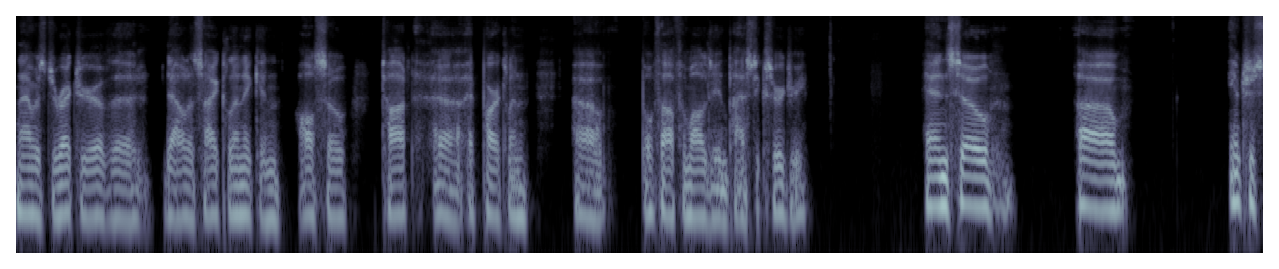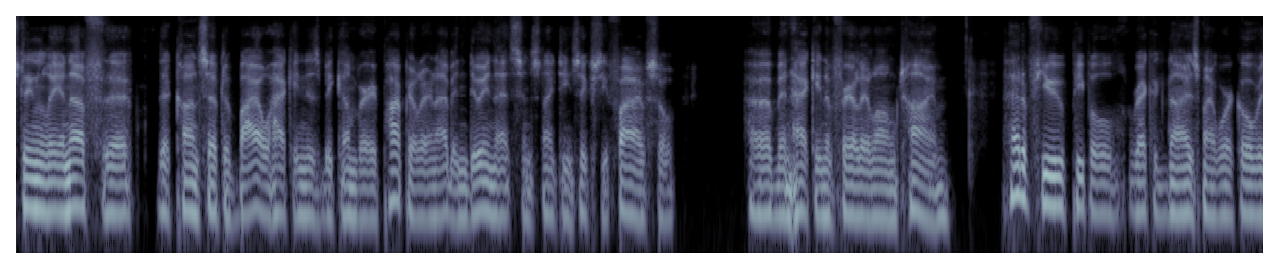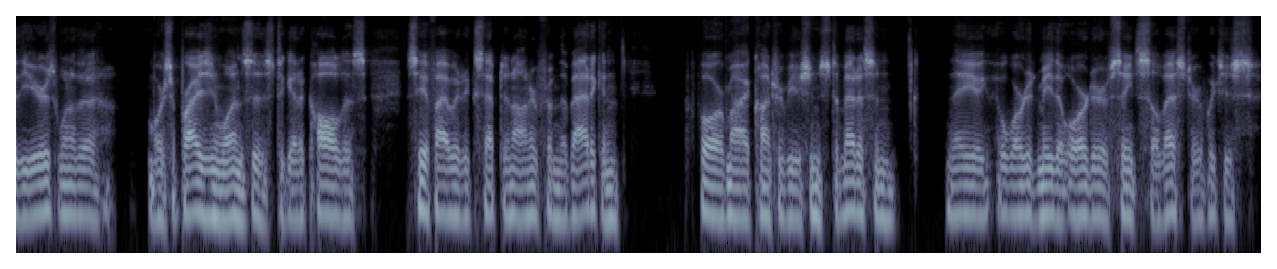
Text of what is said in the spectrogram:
And I was director of the Dallas Eye Clinic and also taught uh, at Parkland uh, both ophthalmology and plastic surgery. And so, um, interestingly enough, the the concept of biohacking has become very popular, and I've been doing that since 1965. So I've been hacking a fairly long time. I've had a few people recognize my work over the years. One of the more surprising ones is to get a call to see if I would accept an honor from the Vatican for my contributions to medicine. They awarded me the Order of Saint Sylvester, which is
